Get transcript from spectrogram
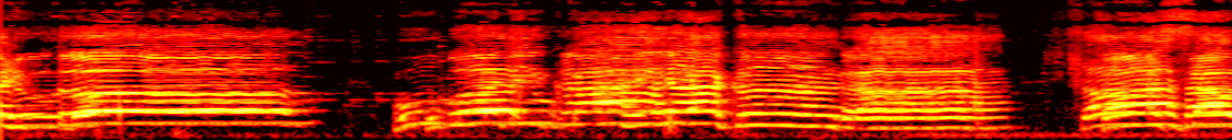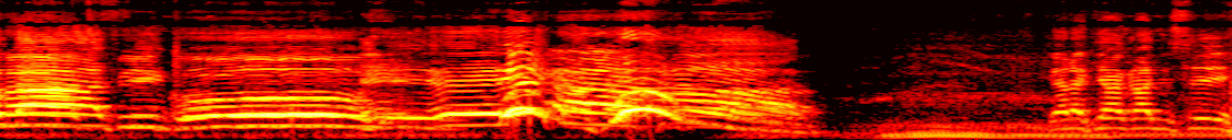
ajudou. O boi, o carro e a canga, só a saudade ficou. Eita! Quero aqui agradecer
